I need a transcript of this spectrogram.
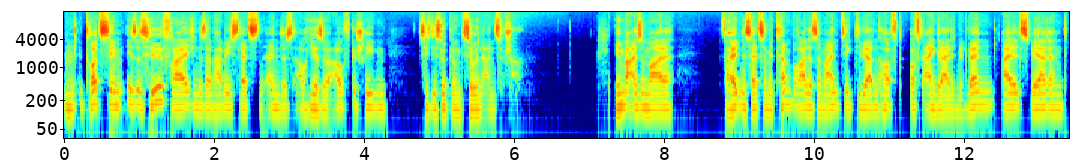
Hm, trotzdem ist es hilfreich, und deshalb habe ich es letzten Endes auch hier so aufgeschrieben, sich die Subjunktion anzuschauen. Nehmen wir also mal Verhältnissätze mit temporaler Semantik, die werden oft, oft eingeleitet mit wenn, als, während,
